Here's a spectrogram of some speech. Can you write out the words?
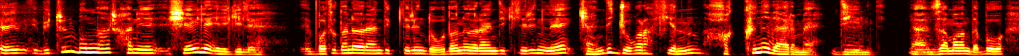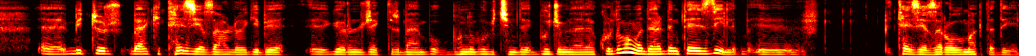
E, bütün bunlar hani şeyle ilgili e, batıdan öğrendiklerin, doğudan öğrendiklerinle kendi coğrafyanın hakkını verme diyeyim. Evet. Yani zamanda bu e, bir tür belki tez yazarlığı gibi e, görünecektir. Ben bu bunu bu biçimde bu cümlelerle kurdum ama derdim tez değil. E, tez yazar olmak da değil.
